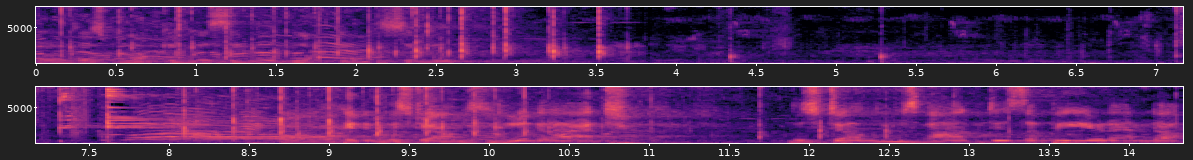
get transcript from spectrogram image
So just blocking the single, blocking the single. Hitting the stumps. Look at that. The stumps are disappeared and uh,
